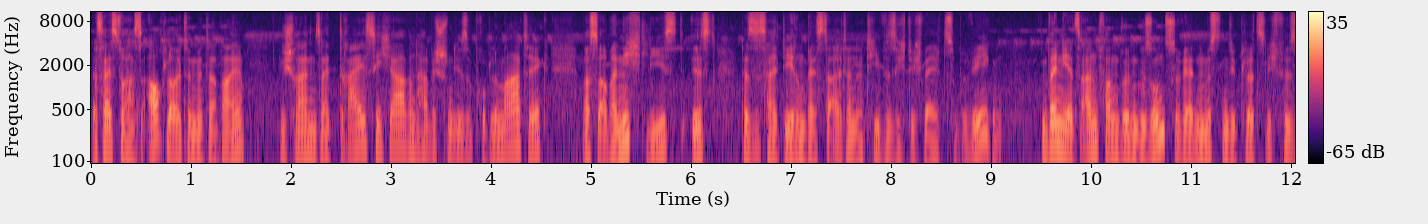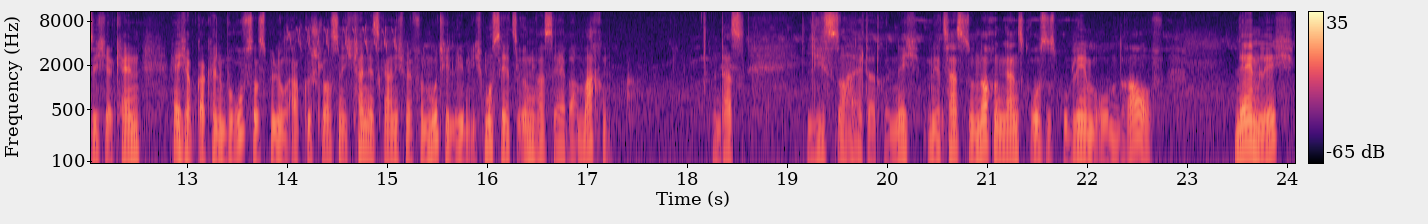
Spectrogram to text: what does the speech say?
Das heißt, du hast auch Leute mit dabei, die schreiben, seit 30 Jahren habe ich schon diese Problematik. Was du aber nicht liest, ist, das ist halt deren beste Alternative, sich durch Welt zu bewegen. Und wenn die jetzt anfangen würden, gesund zu werden, müssten die plötzlich für sich erkennen, hey, ich habe gar keine Berufsausbildung abgeschlossen, ich kann jetzt gar nicht mehr von Mutti leben, ich muss jetzt irgendwas selber machen. Und das liest du halt da drin nicht. Und jetzt hast du noch ein ganz großes Problem obendrauf. Nämlich,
